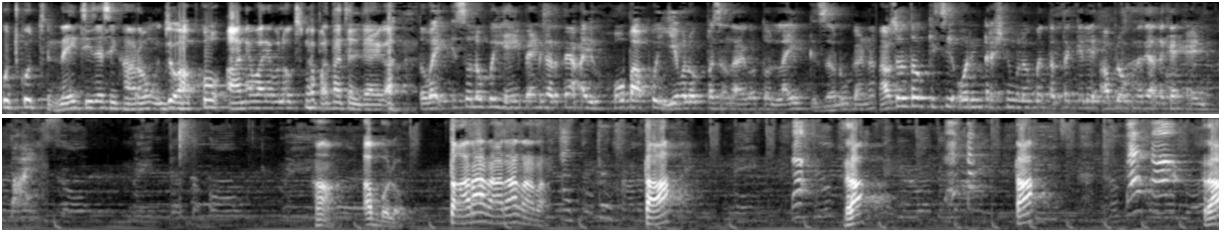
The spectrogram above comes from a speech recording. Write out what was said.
कुछ कुछ नई चीज़ें सिखा रहा हूँ जो आपको आने वाले व्लॉग्स में पता चल जाएगा। तो भाई इस व्लॉग को यही पेंड करते हैं। आई होप आपको ये व्लॉग पसंद आएगा तो लाइक ज़रूर करना। आप चलता हूँ किसी और इंटरेस्टिंग व्लॉग में। तब तक के लिए आप लोग अपना ध्यान रखें एंड बाय हाँ अब बोलो। तारा रारा रारा ता रा। ता रा।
